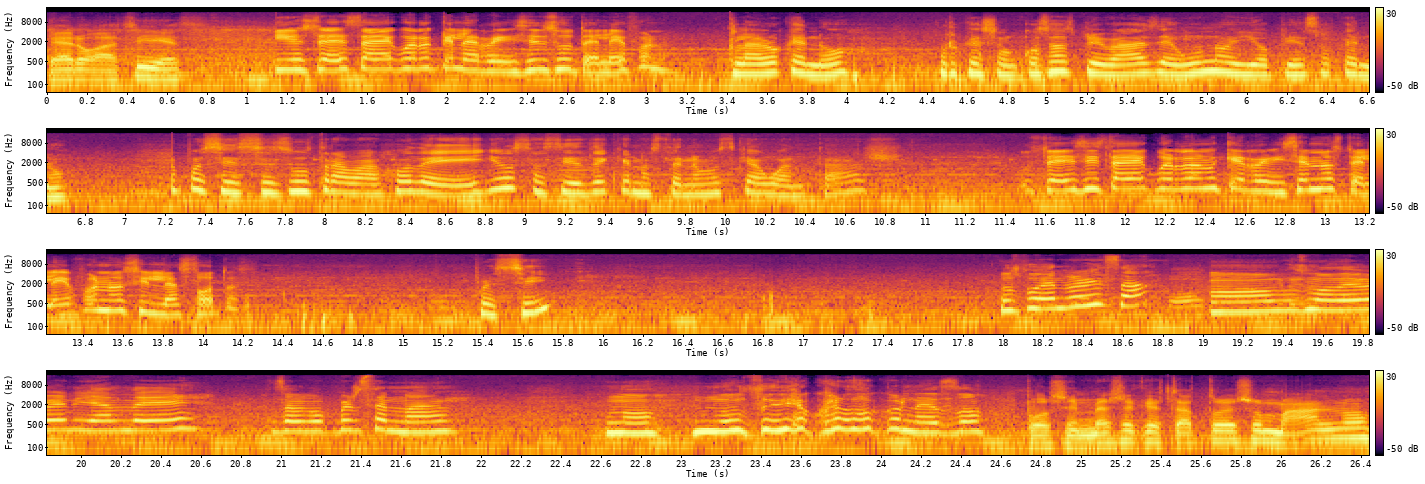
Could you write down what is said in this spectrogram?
pero así es. ¿Y usted está de acuerdo que le revisen su teléfono? Claro que no, porque son cosas privadas de uno y yo pienso que no. Pues ese es su trabajo de ellos, así es de que nos tenemos que aguantar. ¿Usted sí está de acuerdo en que revisen los teléfonos y las fotos? Pues sí. ¿Los pueden revisar? No, pues no deberían de. Es algo personal. No, no estoy de acuerdo con eso. Pues se me hace que está todo eso mal, ¿no?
